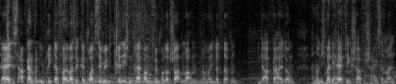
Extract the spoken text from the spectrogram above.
Geil, das Abwehren von ihm bringt ja voll was. Wir können trotzdem mit kritischen Treffern 500 Schaden machen, wenn wir ihn da treffen. In der Abwehrhaltung. Haben noch nicht mal die Hälfte geschafft. Scheiße, Mann.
